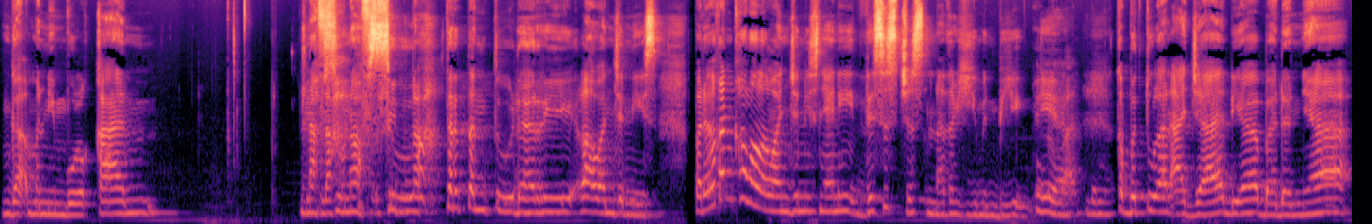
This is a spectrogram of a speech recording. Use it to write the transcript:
nggak menimbulkan nafsu-nafsu tertentu dari lawan jenis. Padahal kan kalau lawan jenisnya ini this is just another human being gitu kan. iya benar Kebetulan aja dia badannya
